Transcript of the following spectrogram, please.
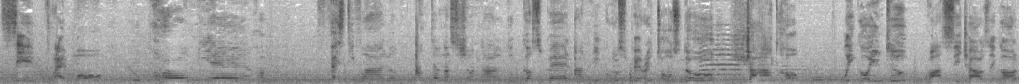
c'est vraiment le premier festival international de gospel and Negro spirituals de Chartres. We're going to Roissy Charles de Gaulle.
